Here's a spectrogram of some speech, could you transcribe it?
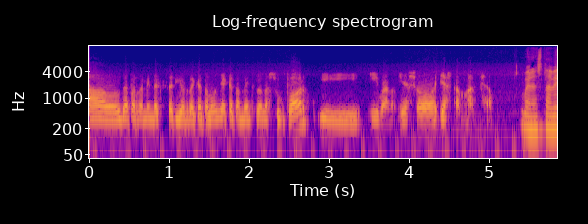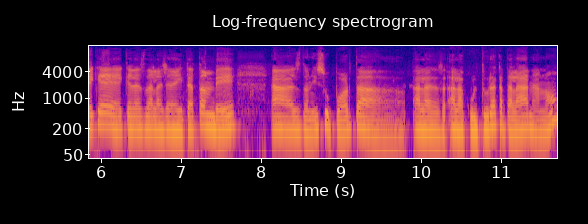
el Departament d'Exterior de Catalunya que també ens dona suport i, i, bueno, i això ja està en marxa. Bueno, està bé que, que des de la Generalitat també eh, es doni suport a, a, la, a la cultura catalana, no?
